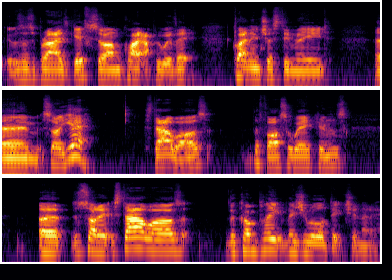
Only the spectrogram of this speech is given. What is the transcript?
It was a surprise gift, so I'm quite happy with it. Quite an interesting read. Um, so yeah, Star Wars: The Force Awakens. Uh, sorry, Star Wars: the Complete Visual Dictionary.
